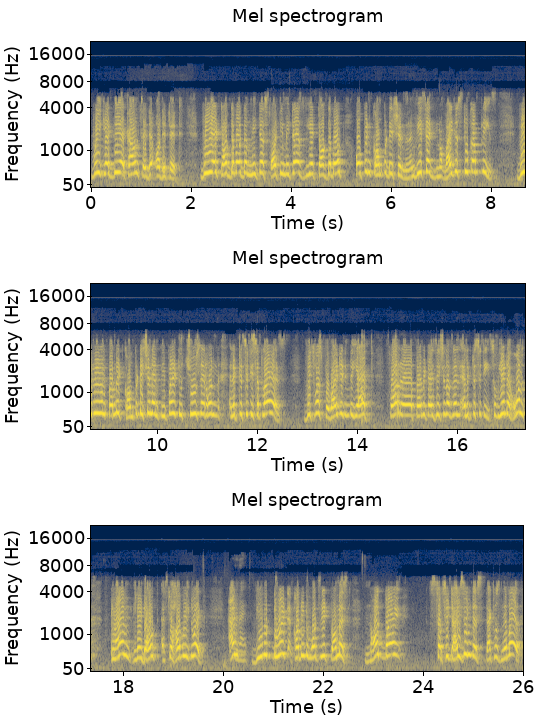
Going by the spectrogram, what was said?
we'll get the accounts audited. We had talked about the meters, 40 meters. We had talked about open competition. And we said, no, why just two companies? We will permit competition and people to choose their own electricity suppliers, which was provided in the Act for uh, privatization of electricity. So we had a whole plan laid out as to how we'll do it. And Right. we would do it according to what we had promised, not by subsidizing this. That was never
